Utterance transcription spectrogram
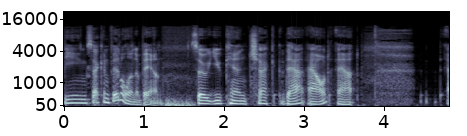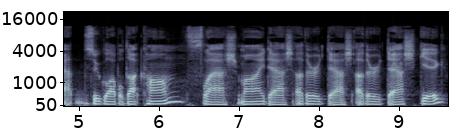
being second fiddle in a band. So you can check that out at at zooglobal.com slash my dash other dash other dash gig.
